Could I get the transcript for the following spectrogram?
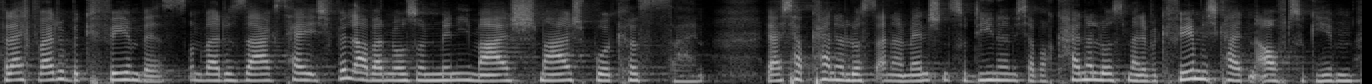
Vielleicht weil du bequem bist und weil du sagst, hey, ich will aber nur so ein minimal Schmalspur Christ sein. Ja, ich habe keine Lust, anderen Menschen zu dienen. Ich habe auch keine Lust, meine Bequemlichkeiten aufzugeben.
